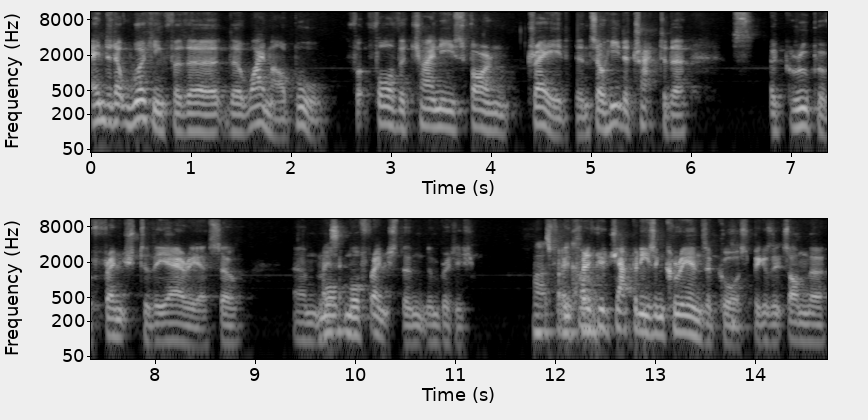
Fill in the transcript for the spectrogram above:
ended up working for the the Weimar Bull for, for the Chinese foreign trade, and so he'd attracted a a group of French to the area, so um, more, more French than, than British. Well, that's very And quite a few Japanese and Koreans, of course, because it's on the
